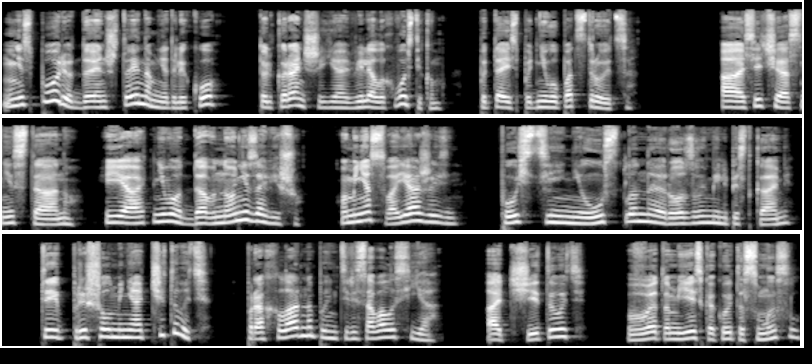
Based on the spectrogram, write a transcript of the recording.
Не спорю, до Эйнштейна мне далеко, только раньше я виляла хвостиком, пытаясь под него подстроиться. А сейчас не стану. Я от него давно не завишу. У меня своя жизнь, пусть и не устланная розовыми лепестками. Ты пришел меня отчитывать? Прохладно поинтересовалась я. Отчитывать? В этом есть какой-то смысл?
